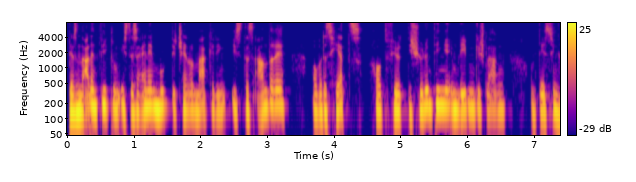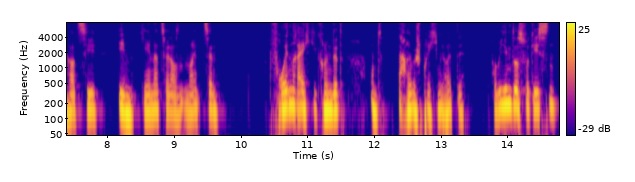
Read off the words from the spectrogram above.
Personalentwicklung ist das eine, Multi-Channel Marketing ist das andere, aber das Herz hat für die schönen Dinge im Leben geschlagen und deswegen hat sie im Jänner 2019 Freudenreich gegründet und darüber sprechen wir heute. Habe ich irgendwas vergessen?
